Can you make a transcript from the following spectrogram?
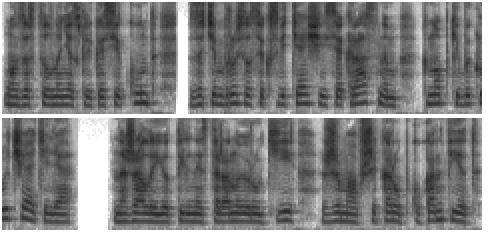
Он застыл на несколько секунд, затем бросился к светящейся красным кнопке выключателя. Нажал ее тыльной стороной руки, сжимавшей коробку конфет.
